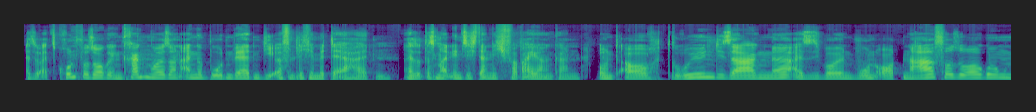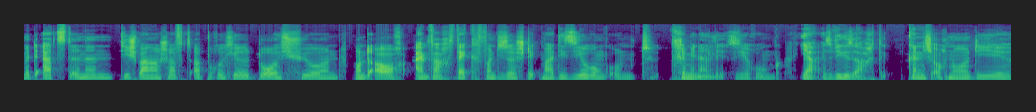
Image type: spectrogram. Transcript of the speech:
also als Grundversorgung in Krankenhäusern angeboten werden, die öffentliche Mitte erhalten. Also, dass man eben sich da nicht verweigern kann. Und auch Grünen, die sagen, ne, also sie wollen wohnortnahe Versorgung mit Ärztinnen, die Schwangerschaftsabbrüche durchführen und auch einfach weg von dieser Stigmatisierung und Kriminalisierung. Ja, also wie gesagt, kann ich auch nur die,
